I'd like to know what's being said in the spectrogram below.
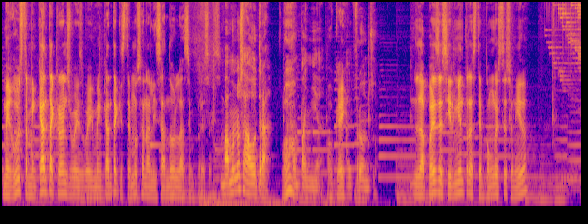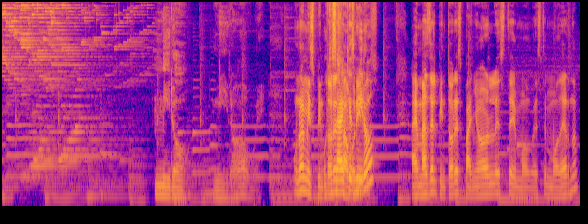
Me gusta, me encanta Crunchbase, güey. Me encanta que estemos analizando las empresas. Vámonos a otra Oh. compañía. Ok. Alfonso. ¿La puedes decir mientras te pongo este sonido? Miró. Miró, güey. Uno de mis pintores sabe qué es favoritos. Además del pintor español este, este moderno.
